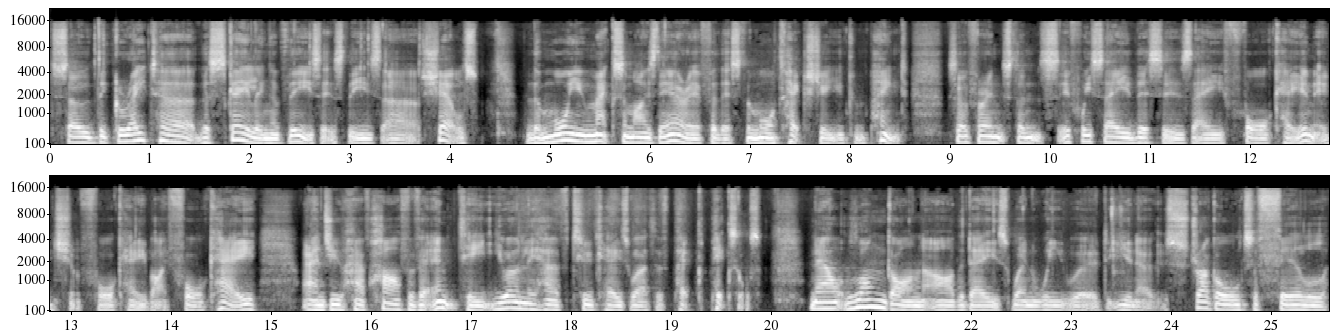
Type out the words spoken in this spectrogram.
So the greater the scaling of these is, these uh, shells, the more you maximize the area for this, the more texture you can paint. So for instance, if we say this is a 4K image, 4K by 4K, and you have half of it empty, you only have 2K's worth of pixels. Now, long gone are the days when we would, you know, struggle to fill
